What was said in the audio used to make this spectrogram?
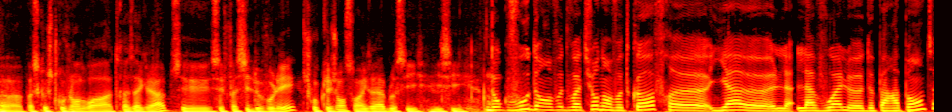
euh, parce que je trouve l'endroit très agréable, c'est c'est facile de voler, je trouve que les gens sont agréables aussi ici. Donc vous, dans votre voiture, dans votre coffre, euh, il y a euh, la, la voile de parapente.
